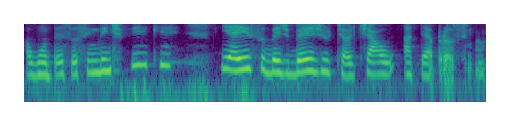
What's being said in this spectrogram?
alguma pessoa se identifique. E é isso, beijo, beijo, tchau, tchau, até a próxima.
